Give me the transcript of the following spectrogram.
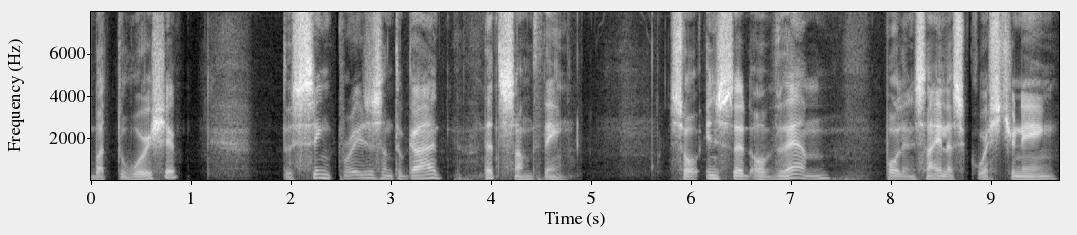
But to worship, to sing praises unto God, that's something. So instead of them Paul and Silas questioning,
